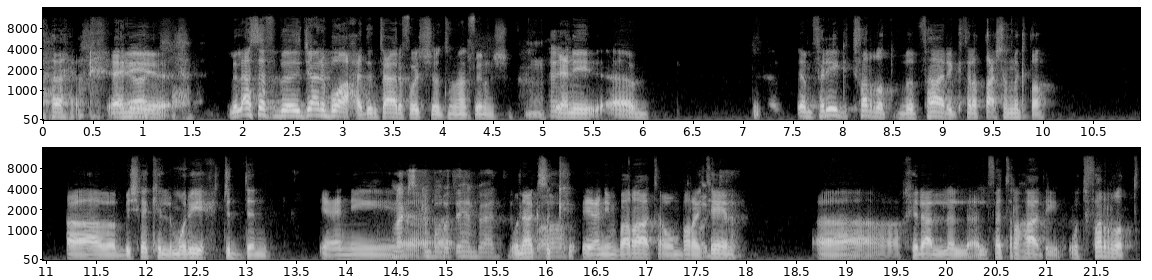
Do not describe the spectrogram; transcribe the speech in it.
يعني للأسف بجانب واحد أنت عارف وش أنتم عارفين وش. يعني آه، فريق تفرط بفارق 13 نقطة آه، بشكل مريح جدا. يعني ناقصك مباراتين بعد وناقصك يعني مباراة أو مباراتين خلال ال- الفترة هذه وتفرط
